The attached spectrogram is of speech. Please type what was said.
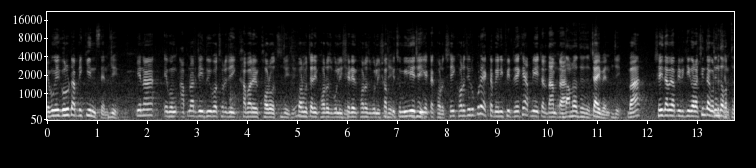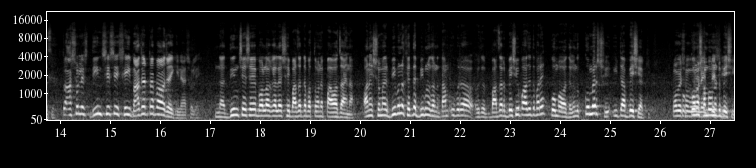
এবং এই গরুটা আপনি কিনছেন। জি। কেনা এবং আপনার যেই দুই বছরে যেই খাবারের খরচ। কর্মচারী খরচ বলি শেডের খরচ বলি সবকিছু মিলিয়ে। যেই একটা খরচ সেই খরচের উপরে একটা বেনিফিট রেখে আপনি এটার দামটা চাইবেন। বা সেই দামে আপনি বিক্রি করার চিন্তা করতেছেন। তো আসলে দিন শেষে সেই বাজারটা পাওয়া যায় কিনা আসলে? না দিন শেষে বলা গেলে সেই বাজারটা বর্তমানে পাওয়া যায় না। অনেক সময় বিভিন্ন ক্ষেত্রে বিভিন্ন ধরনের দাম উপরে বাজার বেশিও পাওয়া যেতে পারে কম পাওয়া যায় কিন্তু কমের ইটা বেশি আর কি। কমের সম্ভাবনা সম্ভাবনাটা বেশি।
